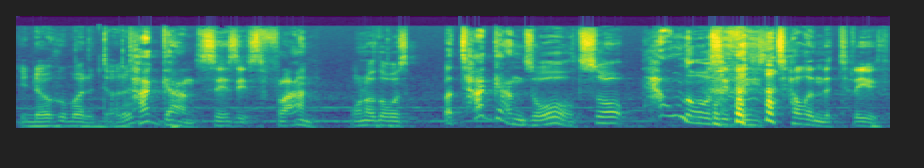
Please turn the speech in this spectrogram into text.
You know who might have done it? Taggan says it's Fran, one of those. But Taggan's old, so hell knows if he's telling the truth.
